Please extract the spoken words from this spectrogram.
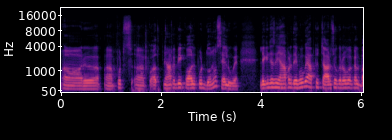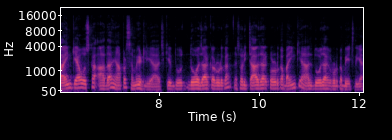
और पुट्स यहाँ पे भी कॉल पुट दोनों सेल हुए। लेकिन जैसे यहाँ पर देखोगे, आप तो 400 करोड़ का कल बाइंग किया, उसका आधा यहाँ पर समेट लिया आज की दो दो हज़ार करोड़ का सॉरी चार हज़ार करोड़ का बाइंग किया, आज दो हज़ार करोड़ का बेच दिया।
